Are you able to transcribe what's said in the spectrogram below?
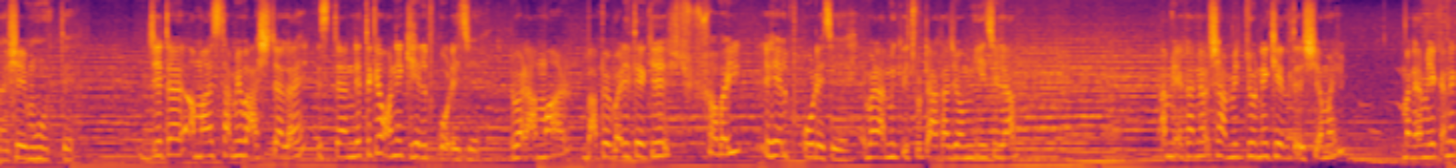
না সেই মুহূর্তে। যেটা আমার স্বামী বাস চালায় স্ট্যান্ডে থেকে অনেক হেল্প করেছে। এবার আমার বাপের বাড়ি থেকে সবাই হেল্প করেছে। এবার আমি কিছু টাকা জমিয়েছিলাম। আমি এখানে স্বামীর জন্য খেলতে এসেছি। আমার মানে আমি এখানে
